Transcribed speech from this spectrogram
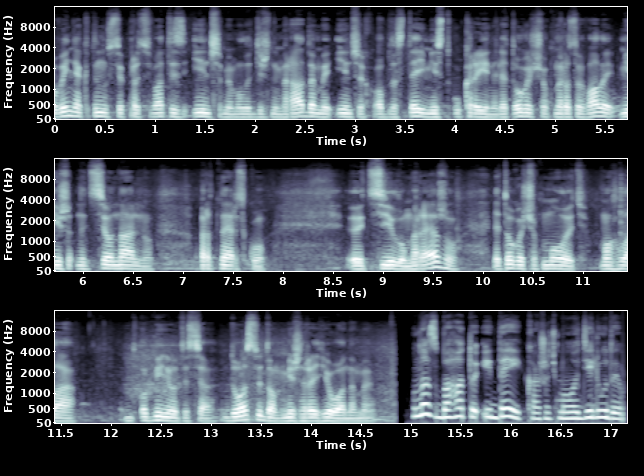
повинні активно співпрацювати з іншими молодіжними радами інших областей, міст України для того, щоб ми розвивали міжнаціональну партнерську е, цілу мережу для того, щоб молодь могла обмінюватися досвідом між регіонами. У нас багато ідей, кажуть молоді люди.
